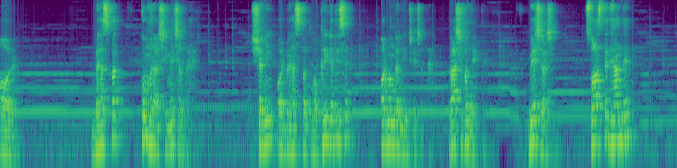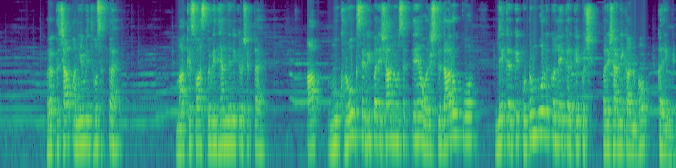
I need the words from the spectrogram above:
और बृहस्पति कुंभ राशि में चल रहे हैं। शनि और बृहस्पति वक्री गति से और मंगल नीच के चल रहे हैं। राशिफल देखते हैं। मेष राशि स्वास्थ्य पे ध्यान दें। रक्तचाप अनियमित हो सकता है। माँ के स्वास्थ्य पर भी ध्यान देने की आवश्यकता है। आप मुख रोग से भी परेशान हो सकते हैं और रिश्तेदारों को लेकर के, कुटुंबों को लेकर के कुछ परेशानी का अनुभव करेंगे।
